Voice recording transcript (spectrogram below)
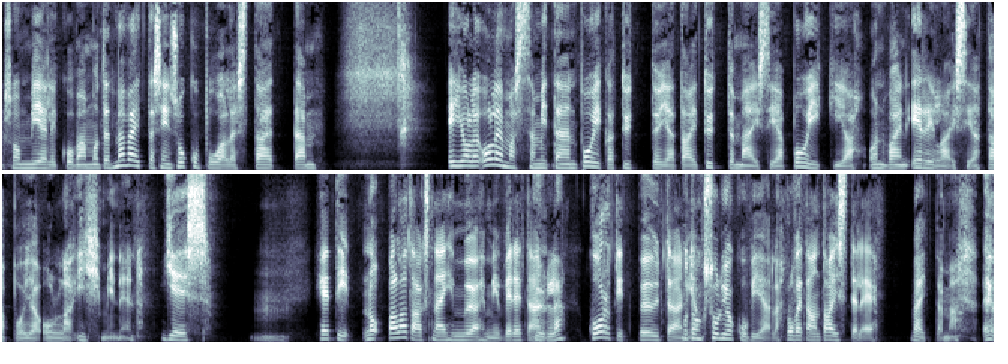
sun mielikuva. Mutta mä väittäisin sukupuolesta, että ei ole olemassa mitään poikatyttöjä tai tyttömäisiä poikia, on vain erilaisia tapoja olla ihminen. Yes. Mm. Heti, no palataanko näihin myöhemmin? Vedetään Kyllä, kortit pöytään mutta onko sulla joku vielä ruvetaan taistelee. Väittämään? Eh,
